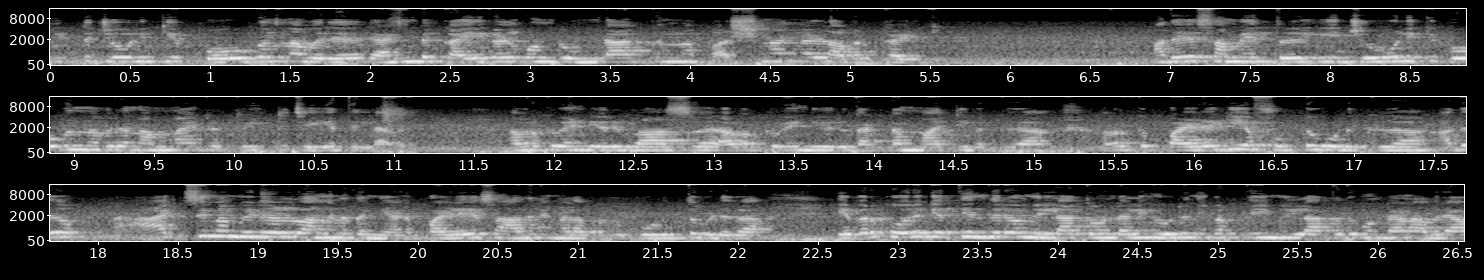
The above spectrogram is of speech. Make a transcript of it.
വീട്ടുജോലിക്ക് പോകുന്നവർ രണ്ട് കൈകൾ കൊണ്ട് ഉണ്ടാക്കുന്ന ഭക്ഷണങ്ങൾ അവർ കഴിക്കും. അതേ സമയത്ത് ഈ ജോലിക്ക് പോകുന്നവർ നന്നായിട്ട് ട്രീറ്റ് ചെയ്യത്തില്ല അവർ അവർക്ക് വേണ്ടി ഒരു ഗ്ലാസ് അവർക്ക് വേണ്ടി ഒരു തട്ടം മാറ്റി വെക്കുക അവർക്ക് പഴകിയ ഫുഡ് കൊടുക്കുക. അത് മാക്സിമം വീടുകളിലും അങ്ങനെ തന്നെയാണ്. പഴയ സാധനങ്ങൾ അവർക്ക് കൊടുത്തു വിടുക. ഇവർക്ക് ഒരു ഗത്യന്തരവും ഇല്ലാത്തതുകൊണ്ട് അല്ലെങ്കിൽ ഒരു നിവൃത്തിയും ഇല്ലാത്തത് കൊണ്ടാണ് അവർ ആ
